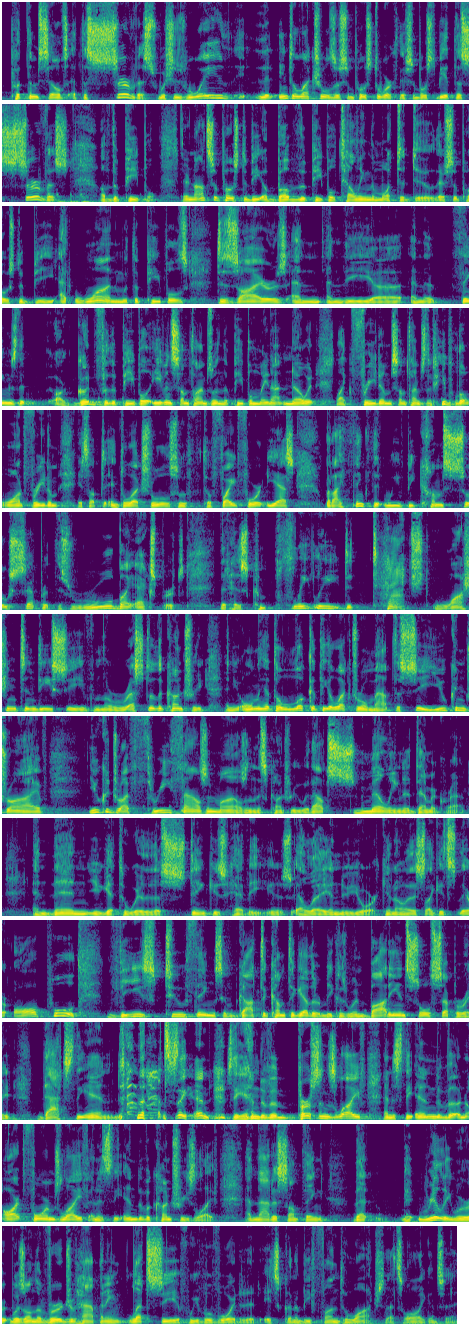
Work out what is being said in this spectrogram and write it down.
put themselves at the service, which is the way that intellectuals are supposed to work. They're supposed to be at the service of the people. They're not supposed to be above the people telling them what to do. They're supposed to be at one with the people's desires and, and, the, uh, and the things that are good for the people, even sometimes when the people may not know it, like freedom. Sometimes the people don't want freedom. It's up to intellectuals to, to fight for it, yes. But I think that we've become so separate, this rule by experts, that has completely detached Washington, D.C. from the rest of the country and you only have to look at the electoral map to see. You can drive you could drive 3,000 miles in this country without smelling a Democrat. And then you get to where the stink is heavy, is LA and New York. You know, it's like it's they're all pooled. These two things have got to come together because when body and soul separate, that's the end. that's the end. It's the end of a person's life, and it's the end of an art form's life, and it's the end of a country's life. And that is something that really was on the verge of happening. Let's see if we've avoided it. It's going to be fun to watch. That's all I can say.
